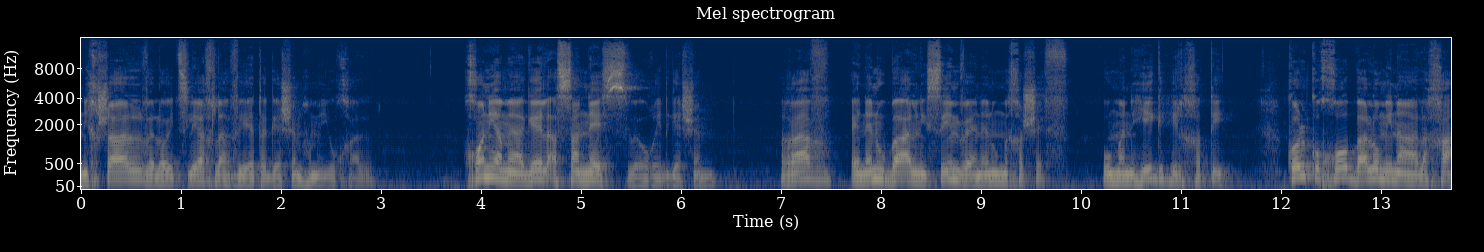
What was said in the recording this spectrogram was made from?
נכשל ולא הצליח להביא את הגשם המיוחל. חוני המעגל עשה נס והוריד גשם. רב איננו בעל ניסים ואיננו מכשף. הוא מנהיג הלכתי. כל כוחו בא לו מן ההלכה,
